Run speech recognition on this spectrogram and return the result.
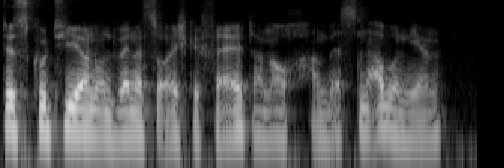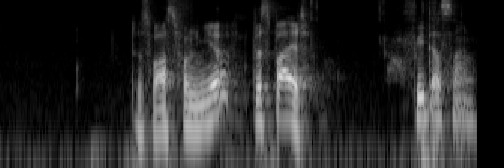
diskutieren und wenn es euch gefällt, dann auch am besten abonnieren. Das war's von mir. Bis bald. Auf Wiedersehen.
